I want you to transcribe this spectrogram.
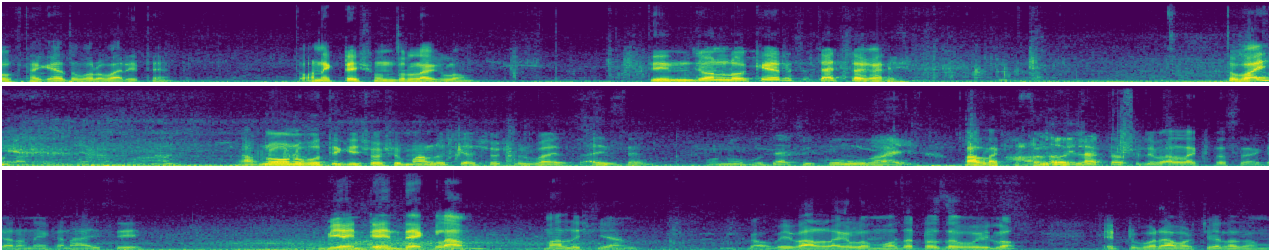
লোক থাকে এত বড় বাড়িতে। তো অনেকটাই সুন্দর লাগল। তিনজন লোকের চারটা গাড়ি। তো ভাই আপনার অনুভূতি কি? শ্বশুর মালয়েশিয়া শ্বশুর ভাই আইছেন? অনুভূতি আর কি কমু ভাই। ভালো লাগতেছে ভালোই লাগতেছে। ভালো লাগতেছে কারণ এখানে আইছি। বিআইন টিআইন দেখলাম মালয়েশিয়ান। সবই ভালো লাগল মজা টজা হইল। একটু পরে আবার চলে যাব।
